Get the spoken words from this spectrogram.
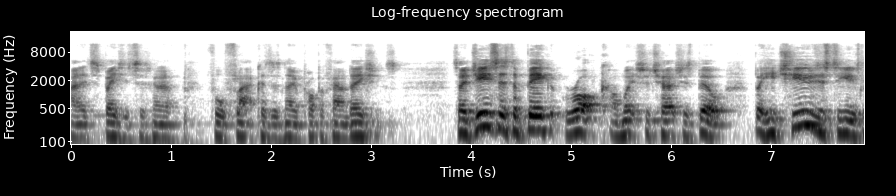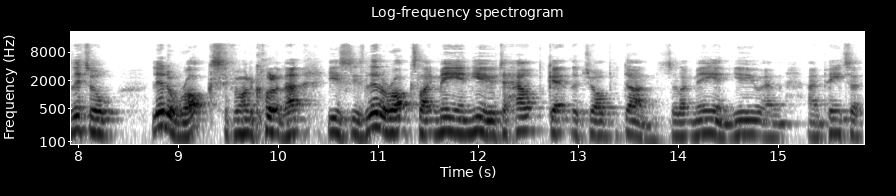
And it's basically just going to fall flat because there's no proper foundations. So Jesus is the big rock on which the church is built but he chooses to use little little rocks, if you want to call it that. Uses little rocks like me and you to help get the job done. So like me and you and, and Peter,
